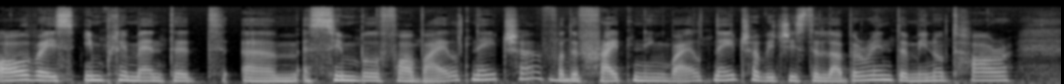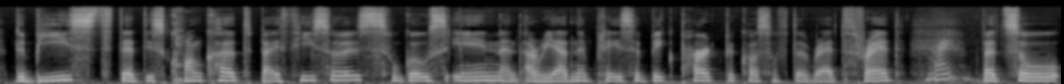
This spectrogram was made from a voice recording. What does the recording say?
always implemented um, a symbol for wild nature, for mm -hmm. the frightening wild nature, which is the labyrinth, the minotaur, the beast that is conquered by Theseus, who goes in, and Ariadne plays a big part because of the red thread. Right. But so,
